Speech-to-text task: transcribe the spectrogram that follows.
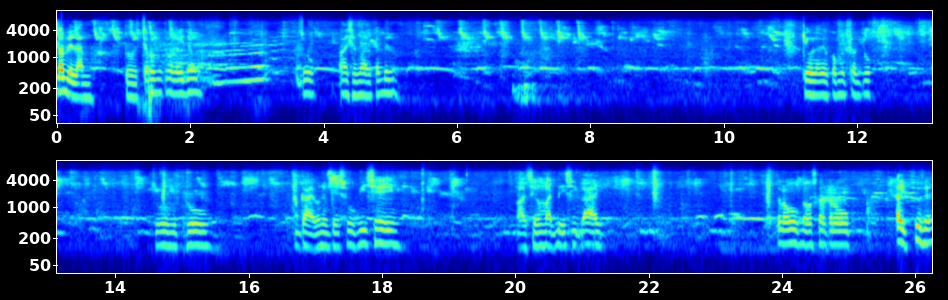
તબેલામાં. તો ચલો મિત્રો, લઈ જાઓ. જો, આ છે મારો તબેલો કેવું લાગે કોમેન્ટ કરજો. જો મિત્રો? ગાયોને ભેંસ ઊભી છે. આ છે અમારી દેશી ગાય. ચલો, નમસ્કાર કરો. એ શું છે?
